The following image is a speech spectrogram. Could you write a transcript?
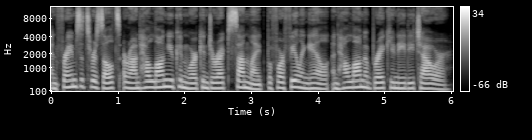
and frames its results around how long you can work in direct sunlight before feeling ill and how long a break you need each hour.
